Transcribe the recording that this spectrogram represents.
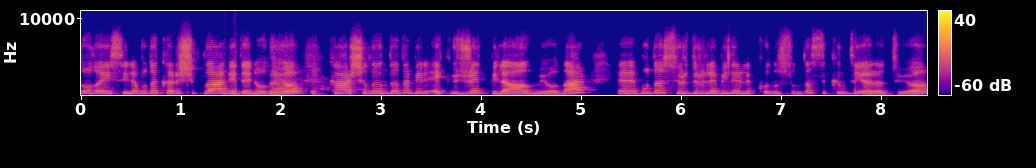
Dolayısıyla bu da karışıklığa neden oluyor. Karşılığında da bir ek ücret bile almıyorlar. E, bu da sürdürülebilirlik konusunda sıkıntı yaratıyor.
